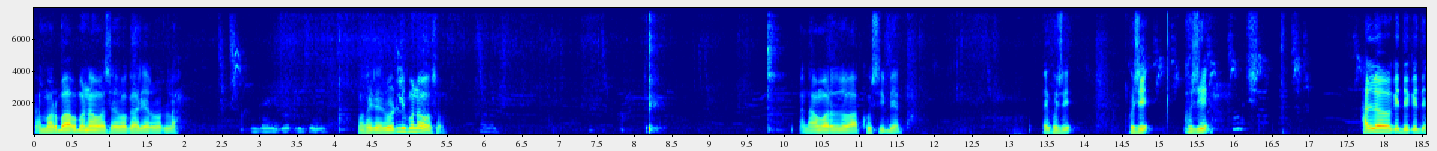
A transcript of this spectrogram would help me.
અમારો બાપ બનાવે છે વઘારિયા રોટલા. વઘારિયા રોટલી બનાવો છો? અને અમારે જો આ ખુશી બેન. એ ખુશી ખુશી ખુશી. હાલો કહી દે કહી દે,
